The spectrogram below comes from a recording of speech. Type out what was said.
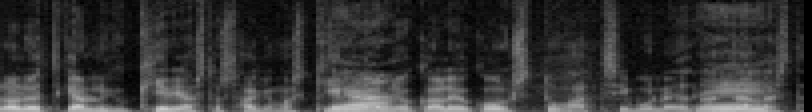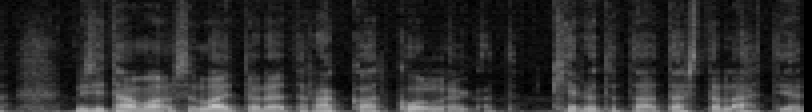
oli käynyt niin kirjastossa hakemassa kirjan, Joo. joka oli joku tuhat sivuinen jotain Niin. tällaista. Niin sitten hän vaan se laittoi, että rakkaat kollegat, kirjoitetaan tästä lähtien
